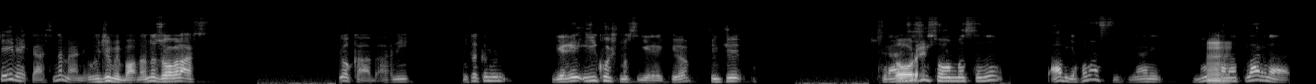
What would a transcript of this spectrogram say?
şey beklersin değil mi? Yani hücum reboundlarını zorlarsın. Yok abi hani bu takımın yere iyi koşması gerekiyor. Çünkü transition savunmasını abi yapamazsın. Yani bu Hı. kanatlarla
